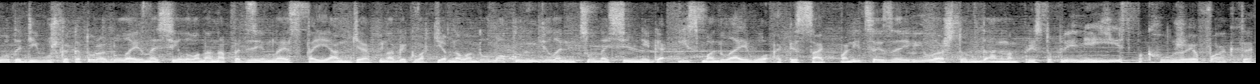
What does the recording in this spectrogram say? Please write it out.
года девушка, которая была изнасилована на подземной подземной стоянке многоквартирного дома увидела лицо насильника и смогла его описать. Полиция заявила, что в данном преступлении есть похожие факты,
